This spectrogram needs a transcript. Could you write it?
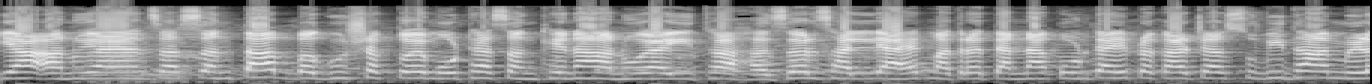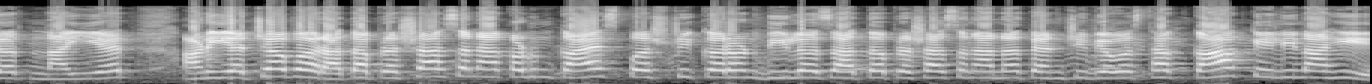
या अनुयायांचा संताप बघू शकतोय. मोठ्या संख्येनं अनुयायी इथं हजर झालेले आहेत. मात्र त्यांना कोणत्याही प्रकारच्या सुविधा मिळत नाहीयेत. आणि याच्यावर आता प्रशासनाकडून काय स्पष्टीकरण दिलं जातं? प्रशासनानं त्यांची व्यवस्था का केली नाही?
